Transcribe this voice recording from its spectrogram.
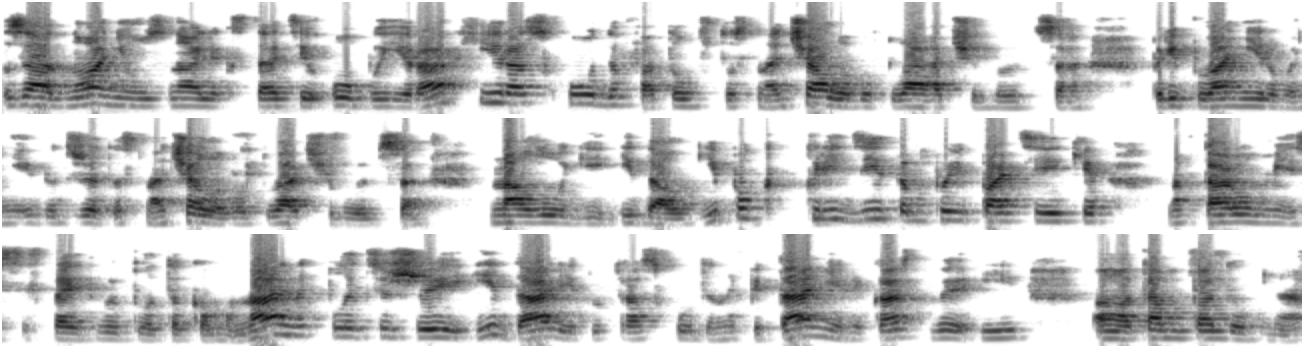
заодно они узнали, кстати, об иерархии расходов, о том, что сначала выплачиваются при планировании бюджета, сначала выплачиваются налоги и долги по кредитам, по ипотеке, на втором месте стоит выплата коммунальных платежей, и далее идут расходы на питание, лекарства и э, тому подобное.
